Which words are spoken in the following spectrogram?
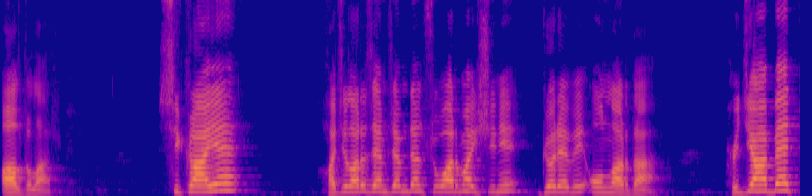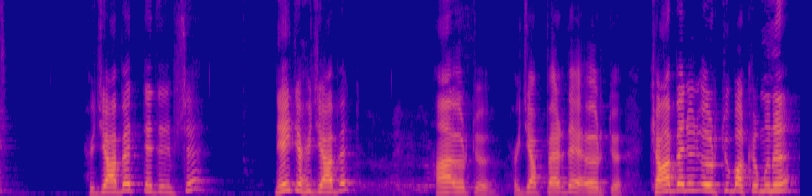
aldılar. Sikaye hacıları zemzemden su varma işini görevi onlarda. Hicabet Hicabet ne dedimse? Neydi hicabet? Ha örtü. Hicap perde örtü. Kabe'nin örtü bakımını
